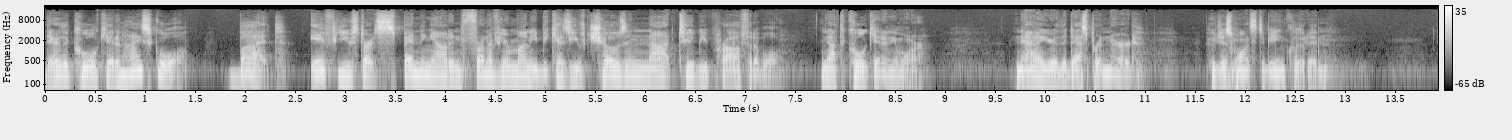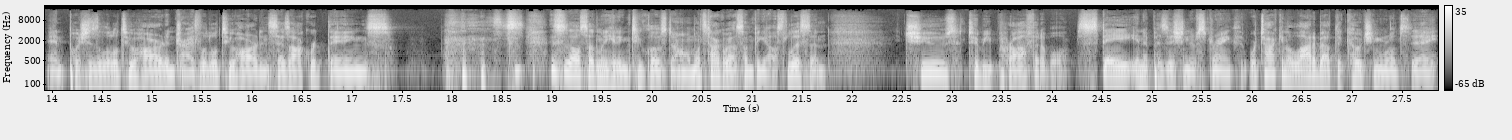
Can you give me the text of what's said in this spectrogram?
They're the cool kid in high school. But if you start spending out in front of your money because you've chosen not to be profitable, you're not the cool kid anymore. Now you're the desperate nerd who just wants to be included and pushes a little too hard and tries a little too hard and says awkward things. this is all suddenly hitting too close to home. Let's talk about something else. Listen, choose to be profitable, stay in a position of strength. We're talking a lot about the coaching world today.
